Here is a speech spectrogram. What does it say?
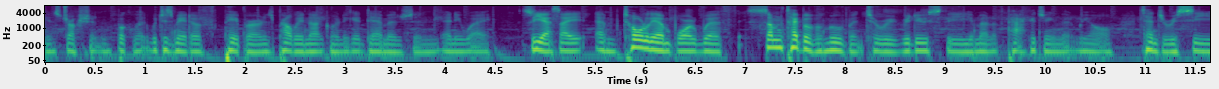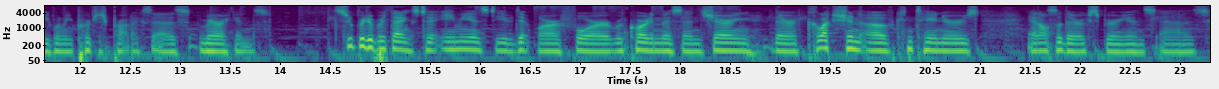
instruction booklet, which is made of paper and is probably not going to get damaged in any way. So, yes, I am totally on board with some type of a movement to re- reduce the amount of packaging that we all tend to receive when we purchase products as Americans. Super duper thanks to Amy and Steve Dittmar for recording this and sharing their collection of containers and also their experience as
